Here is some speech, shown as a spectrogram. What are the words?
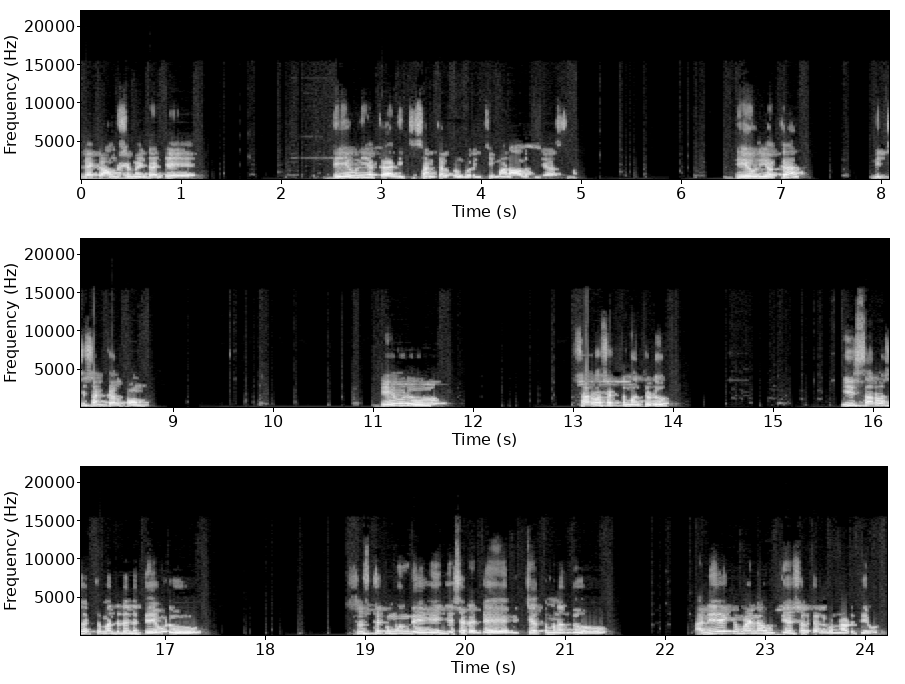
లేక అంశం ఏంటంటే దేవుని యొక్క నిత్య సంకల్పం గురించి మనం ఆలోచన చేస్తున్నాం. దేవుని యొక్క నిత్య సంకల్పం. దేవుడు సర్వశక్తిమంతుడు. ఈ సర్వశక్తిమంతుడైన దేవుడు సృష్టికి ముందే ఏం చేశాడంటే నిత్యత్వమునందు అనేకమైన ఉద్దేశాలు కలిగి ఉన్నాడు దేవుడు.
